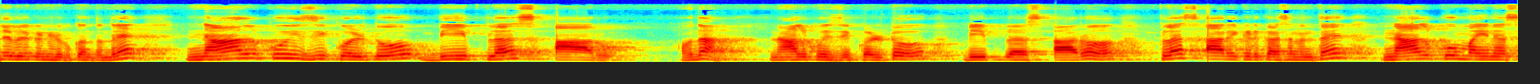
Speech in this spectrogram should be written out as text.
ನ ಬೆಲೆ ಕಂಡುಹಿಡಬೇಕು ಅಂತಂದರೆ ನಾಲ್ಕು is equal to B plus ಆರು. ಹೌದಾ? ನಾಲ್ಕು is equal to B plus ಆರು ಪ್ಲಸ್ ಆರು ಈ ಕಡೆ ಕಳ್ಸೋಣಂತೆ ನಾಲ್ಕು ಮೈನಸ್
